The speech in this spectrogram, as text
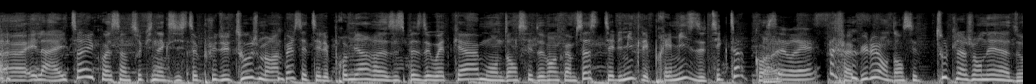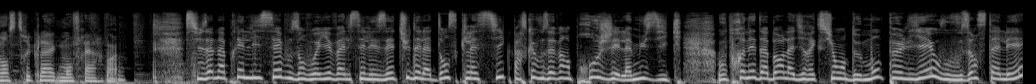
Euh, et la high toy, quoi, c'est un truc qui n'existe plus du tout. Je me rappelle, c'était les premières espèces de webcam où on dansait devant comme ça. C'était limite les prémices de TikTok, quoi. C'est vrai. Fabuleux, on dansait toute la journée devant ce truc-là avec mon frère, quoi. Suzanne, après le lycée, vous envoyez valser les études et la danse classique parce que vous avez un projet, la musique. Vous prenez d'abord la direction de Montpellier où vous vous installez.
